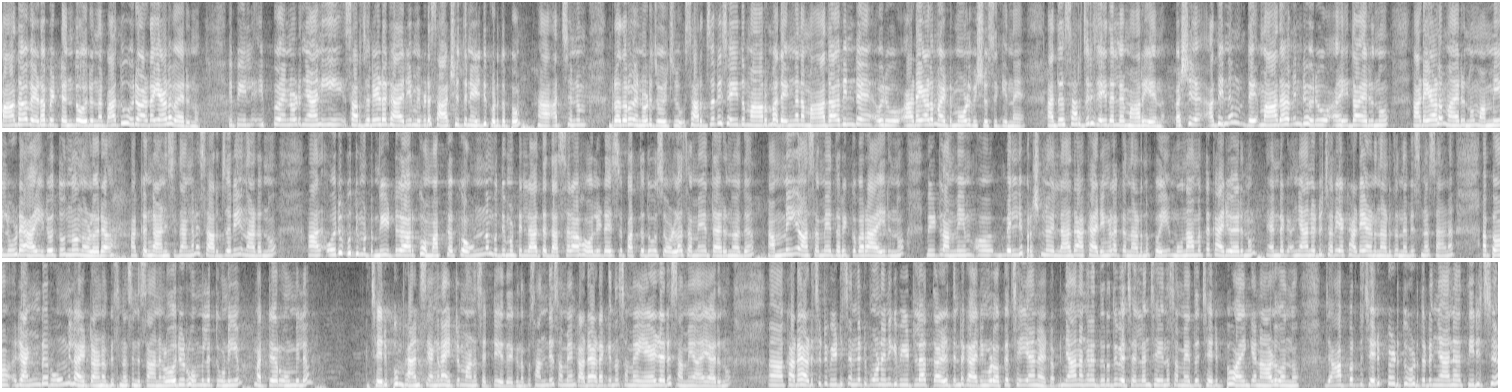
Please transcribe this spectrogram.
മാതാവ് ഇടപെട്ട് എന്തോ ഒരു അതും ഒരു അടയാളമായിരുന്നു. ഇപ്പം ഇപ്പോൾ എന്നോട് ഞാൻ ഈ സർജറിയുടെ കാര്യം ഇവിടെ സാക്ഷ്യത്തിന് എഴുതി കൊടുത്തപ്പം അച്ഛനും ബ്രദറും എന്നോട് ചോദിച്ചു സർജറി ചെയ്ത് മാറുമ്പോൾ അതെങ്ങനെ മാതാവിന്റെ ഒരു അടയാളമായിട്ട് മോൾ വിശ്വസിക്കുന്നത് അത് സർജറി ചെയ്തല്ലേ മാറിയെന്ന്? പക്ഷേ അതിനും മാതാവിന്റെ ഒരു ഇതായിരുന്നു അടയാളമായിരുന്നു മമ്മിയിലൂടെ ആ ഇരുപത്തൊന്ന് എന്നുള്ളൊരു അക്കം കാണിച്ചത്. അങ്ങനെ സർജറി നടന്നു. ഒരു ബുദ്ധിമുട്ടും വീട്ടുകാർക്കോ മക്കൾക്കോ ഒന്നും ബുദ്ധിമുട്ടില്ലാത്ത ദസറ ഹോളിഡേയ്സ് പത്ത് ദിവസം ഉള്ള സമയത്തായിരുന്നു അത്. അമ്മയും ആ സമയത്ത് റിക്കവർ ആയിരുന്നു വീട്ടിൽ അമ്മയും വലിയ പ്രശ്നമില്ലാതെ ആ കാര്യങ്ങളൊക്കെ നടന്നു പോയി. മൂന്നാമത്തെ കാര്യമായിരുന്നു എന്റെ ഞാനൊരു ചെറിയ കടയാണ് നടത്തുന്ന ബിസിനസ്സാണ്. അപ്പോൾ രണ്ട് റൂമിലായിട്ടാണ് ബിസിനസ്സിന്റെ സാധനങ്ങൾ. ഒരു റൂമിൽ തുണിയും മറ്റേ റൂമിൽ ചെരുപ്പും ഫാൻസി അങ്ങനെ ഐറ്റമാണ് സെറ്റ് ചെയ്തേക്കുന്നത്. അപ്പോൾ സന്ധ്യാസമയം കട അടയ്ക്കുന്ന സമയം ഏഴര സമയമായിരുന്നു. കട അടിച്ചിട്ട് വീട്ടിൽ ചെന്നിട്ട് പോകണം എനിക്ക് വീട്ടിലെ അത്താഴത്തിന്റെ കാര്യങ്ങളൊക്കെ ചെയ്യാനായിട്ട്. അപ്പം ഞാൻ അങ്ങനെ ധൃതി വെച്ച് എല്ലാം ചെയ്യുന്ന സമയത്ത് ചെരുപ്പ് വാങ്ങിക്കാൻ ആൾ വന്നു. അപ്പുറത്ത് ചെരുപ്പ് എടുത്തു കൊടുത്തിട്ട് ഞാൻ തിരിച്ച്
